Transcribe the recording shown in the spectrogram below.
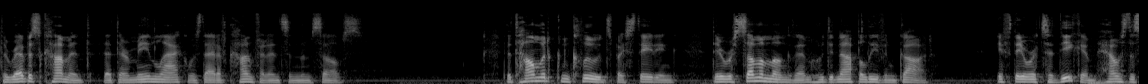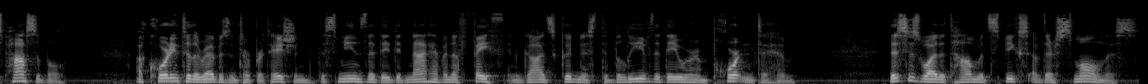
the Rebbe's comment that their main lack was that of confidence in themselves. The Talmud concludes by stating, There were some among them who did not believe in God. If they were tzaddikim, how is this possible? According to the Rebbe's interpretation, this means that they did not have enough faith in God's goodness to believe that they were important to Him. This is why the Talmud speaks of their smallness.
